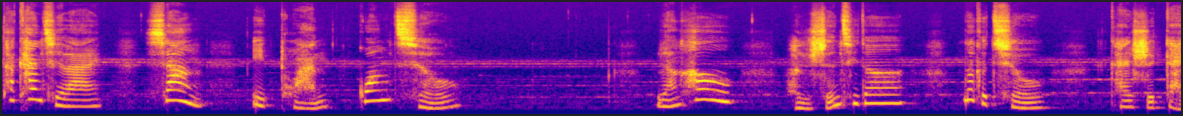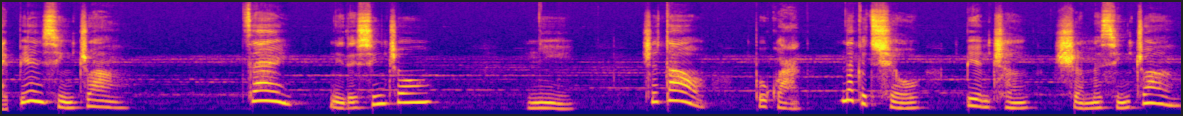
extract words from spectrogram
它看起来像一团光球。然后，很神奇的，那个球开始改变形状。在你的心中，你知道，不管那个球变成。什么形状？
